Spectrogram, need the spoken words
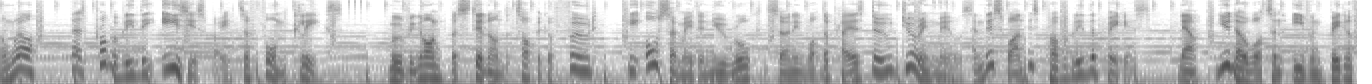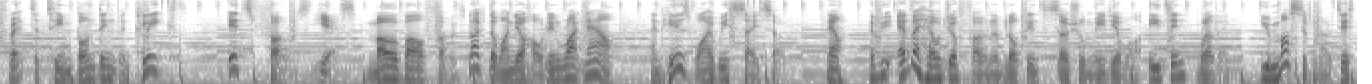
and well, that's probably the easiest way to form cliques. Moving on, but still on the topic of food, he also made a new rule concerning what the players do during meals, and this one is probably the biggest. Now, you know what's an even bigger threat to team bonding than cliques? It's phones, yes, mobile phones, like the one you're holding right now. And here's why we say so. Now, have you ever held your phone and logged into social media while eating? Well then, you must have noticed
